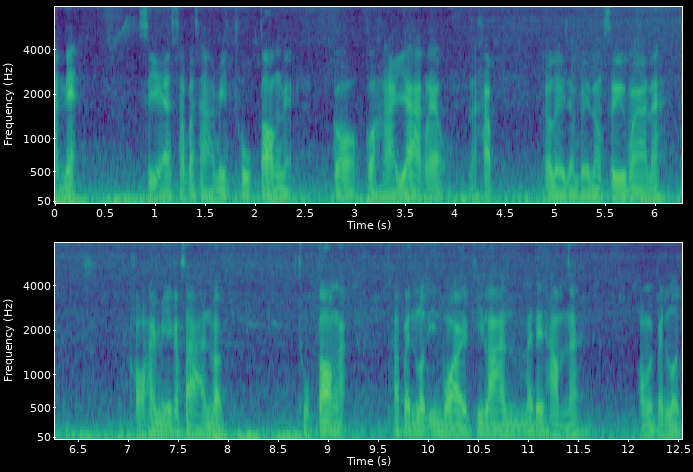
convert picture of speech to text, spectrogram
คันเนี้ยเสียสรรพสามิตรถูกต้องเนี่ยก็ก็หายากแล้วนะครับ ก็เลยจำเป็นต้องซื้อมานะ ขอให้มีเอกสารแบบถูกต้องอะ่ะถ้าเป็นรถอินวอยที่ร้านไม่ได้ทำนะ เพราะมันเป็นรถ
